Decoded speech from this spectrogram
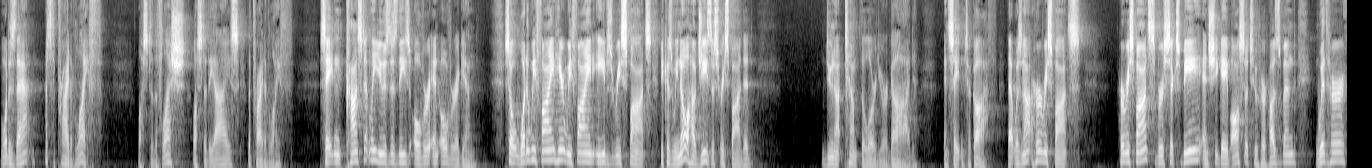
What is that? That's the pride of life lust of the flesh, lust of the eyes, the pride of life. Satan constantly uses these over and over again. So, what do we find here? We find Eve's response because we know how Jesus responded Do not tempt the Lord your God. And Satan took off. That was not her response. Her response, verse 6b, and she gave also to her husband with her,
